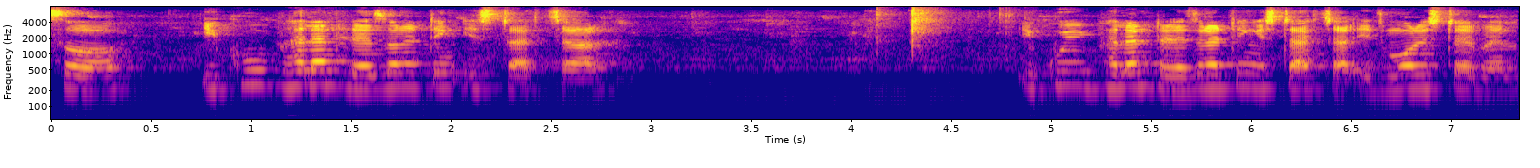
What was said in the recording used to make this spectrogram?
so equivalent resonating structure equivalent resonating structure is more stable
